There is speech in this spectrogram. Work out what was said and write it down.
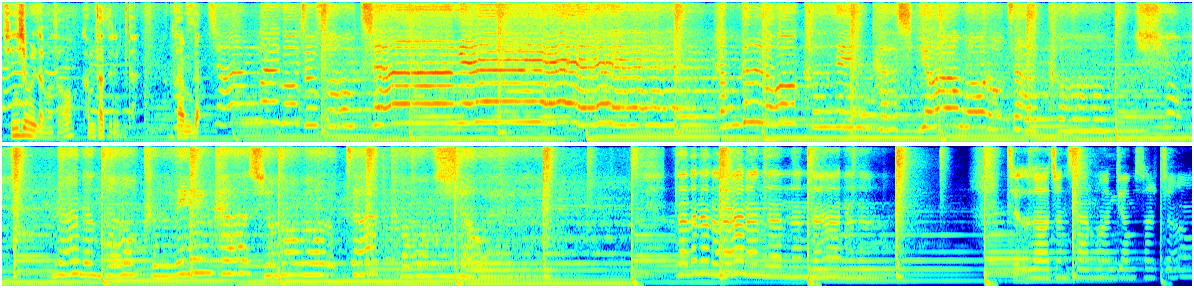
진심을 담아서 감사드립니다. 감사합니다. 나나나나나나나나나 딜러전 상환경 설정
